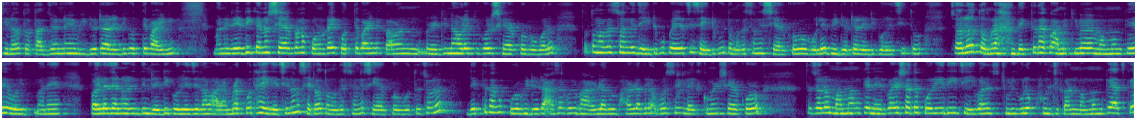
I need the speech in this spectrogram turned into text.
ছিল, তো তার জন্য ভিডিওটা রেডি করতে পারিনি। মানে রেডি কেন শেয়ার কোনো, কোনোটাই করতে পারিনি, কারণ রেডি না হলে কী করে শেয়ার করব বলো? তো তোমাদের সঙ্গে যেইটুকু পেরেছি, সেইটুকুই তোমাদের সঙ্গে শেয়ার করব বলে ভিডিওটা রেডি করেছি। তো চলো তোমরা দেখতে থাকো, আমি কীভাবে মাম্মামকে ওই মানে পয়লা জানুয়ারির দিন রেডি করিয়েছিলাম আর আমরা কোথায় গেছিলাম, সেটাও তোমাদের সঙ্গে শেয়ার করব। তো চলো দেখতে থাকো পুরো ভিডিওটা। আশা করি ভালো লাগবে। ভালো লাগলে অবশ্যই লাইক কমেন্ট শেয়ার করো। তো চলো মাম্মামকে নেলবারের সাথে পরিয়ে দিয়েছি। এইবার হচ্ছে চুড়িগুলো খুলছি কারণ মাম্মামকে আজকে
